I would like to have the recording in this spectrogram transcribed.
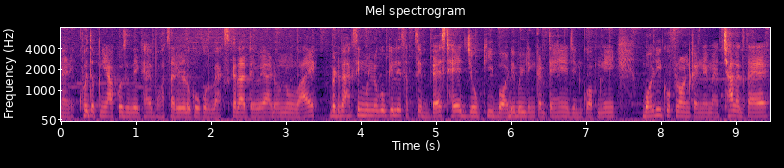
मैंने खुद अपनी आँखों से देखा है, बहुत सारे लड़कों को वैक्स कराते हुए। I don't know why but waxing उन लोगों के लिए सबसे बेस्ट है जो कि बॉडी बिल्डिंग करते हैं, जिनको अपनी बॉडी को फ्लॉन्ट करने में अच्छा लगता है।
